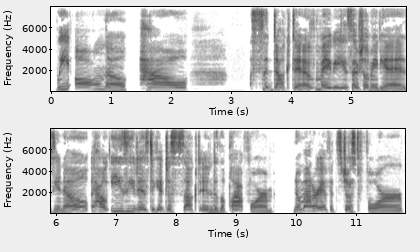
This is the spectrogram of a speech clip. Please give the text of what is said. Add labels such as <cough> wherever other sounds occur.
We all know how seductive maybe social media is, you know, how easy it is to get just sucked into the platform, no matter if it's just for,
